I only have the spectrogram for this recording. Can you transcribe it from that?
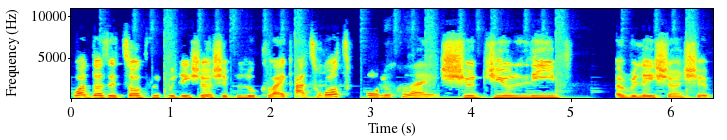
What does a toxic relationship look like? At what point Look like should you leave a relationship?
